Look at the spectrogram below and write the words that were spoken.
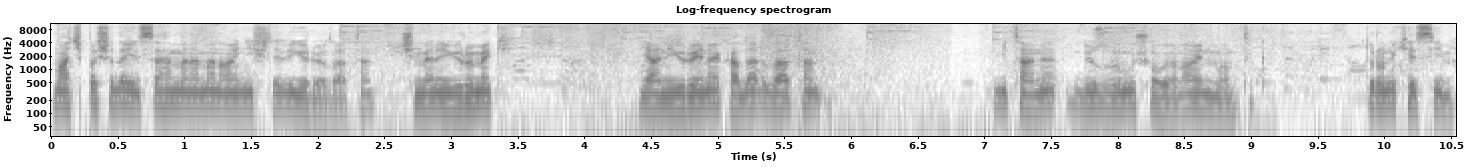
maç başı değilse hemen hemen aynı işlevi görüyor zaten. Çimene yürümek yani yürüyene kadar zaten bir tane düz vurmuş oluyor aynı mantık. Dur onu keseyim.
